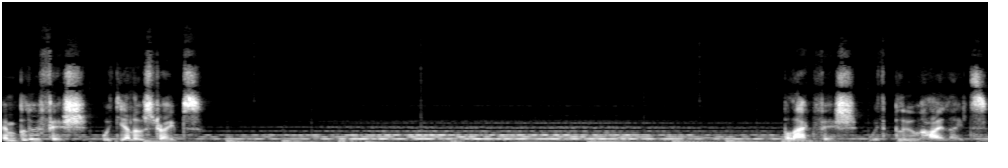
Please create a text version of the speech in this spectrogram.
and bluefish with yellow stripes. Blackfish with blue highlights.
